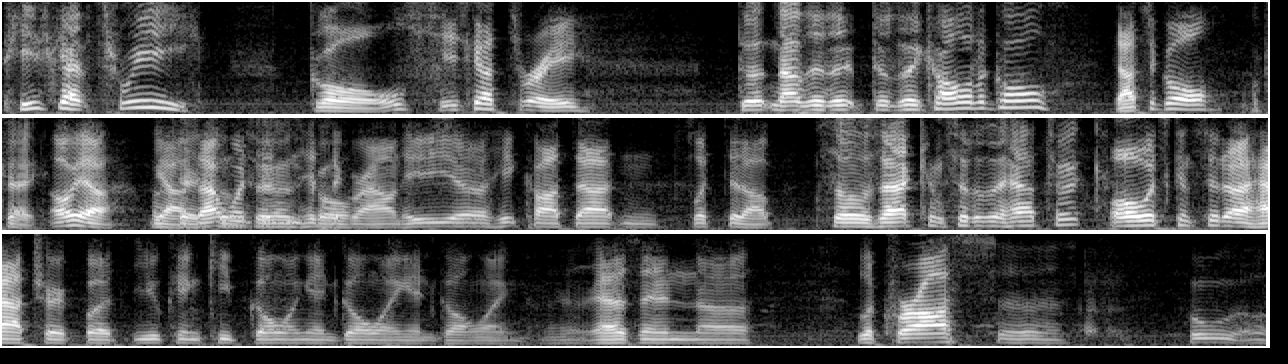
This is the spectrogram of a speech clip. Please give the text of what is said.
he's got three goals. He's got three. Do, now, did, it, did they call it a goal? That's a goal. Okay. Oh yeah, yeah. Okay, that so one didn't hit the ground. He uh, he caught that and flicked it up. So is that considered a hat trick? Oh, it's considered a hat trick, but you can keep going and going and going. As in uh, lacrosse, uh, who uh,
